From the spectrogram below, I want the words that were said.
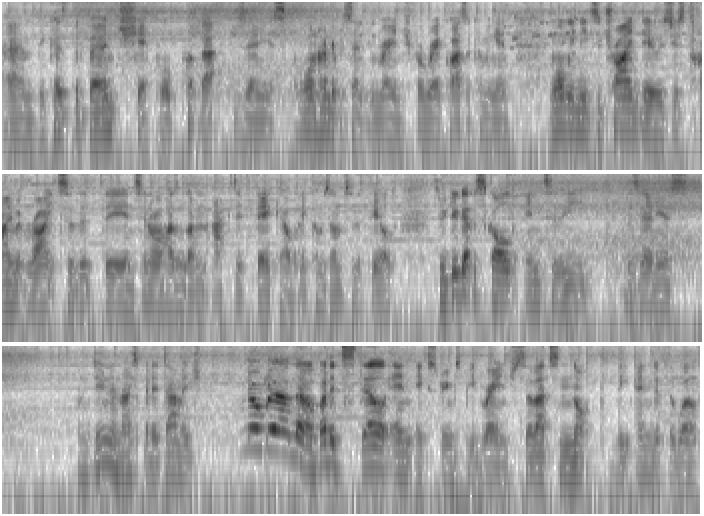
um, because the burn chip will put that Xerneas 100% in range for Rayquaza coming in. And what we need to try and do is just time it right so that the Incineroar hasn't got an active fake out when it comes onto the field. So we do get the Scald into the, the Xerneas. I'm doing a nice bit of damage. No, no, no, but it's still in extreme speed range, so that's not the end of the world.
